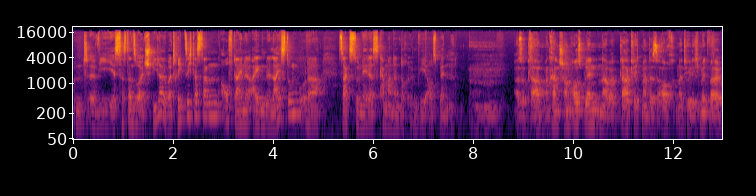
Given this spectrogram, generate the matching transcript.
Und äh, wie ist das dann so als Spieler? Überträgt sich das dann auf deine eigene Leistung oder sagst du, nee, das kann man dann doch irgendwie ausblenden? Also klar, man kann es schon ausblenden, aber klar kriegt man das auch natürlich mit, weil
